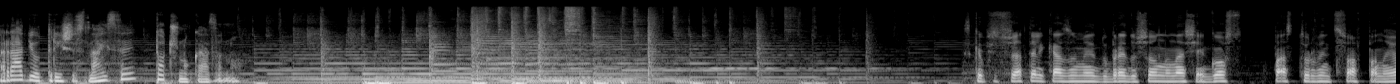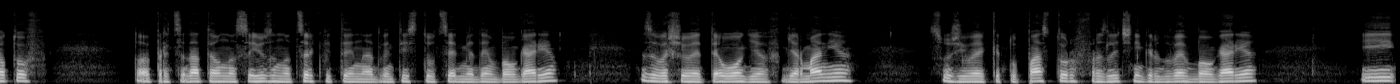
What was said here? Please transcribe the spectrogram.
Радио 316, точно казано. Скъпи слушатели, казваме добре дошъл на нашия гост, пастор Вентислав Панайотов. Той е председател на Съюза на църквите на адвентистите от седмия ден в България. Завършил е теология в Германия. Служил е като пастор в различни градове в България. И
